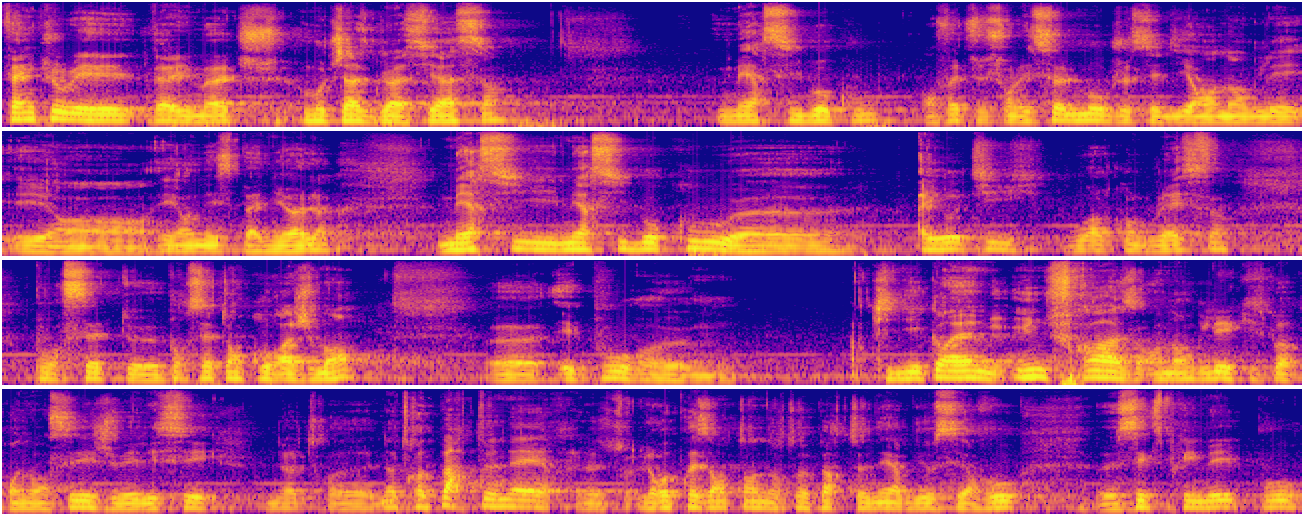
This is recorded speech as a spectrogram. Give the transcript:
Thank you very- much. Muchas gracias. Merci beaucoup. En fait, ce sont les seuls mots que je sais dire en anglais et en, espagnol. Merci, merci beaucoup euh, IoT World Congress pour, cet encouragement euh, et pour euh, qu'il y ait quand même une phrase en anglais qui soit prononcée. Je vais laisser notre, notre partenaire, le- représentant de notre partenaire BioCerveau, s'exprimer pour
